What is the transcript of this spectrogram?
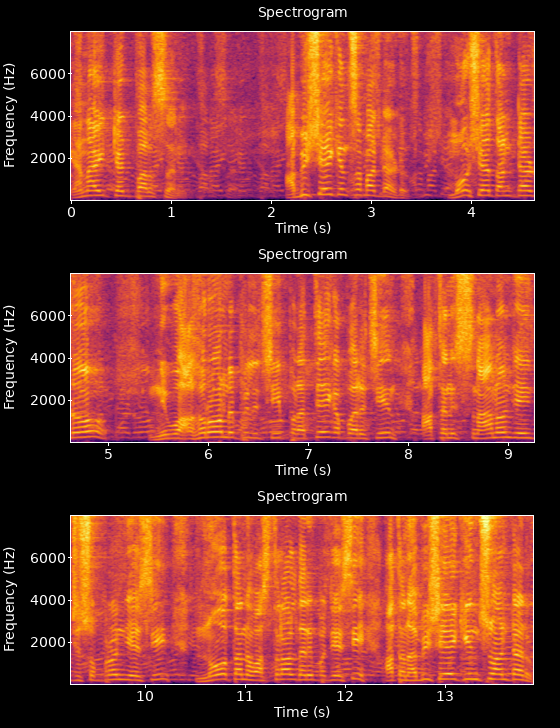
ఎనైటెడ్ పర్సన్. అభిషేకించబడ్డాడు. మోషేత్ అంటాడు నువ్వు అహరోను పిలిచి ప్రత్యేకపరిచి అతని స్నానం చేయించి శుభ్రం చేసి నూతన వస్త్రాలు ధరింపజేసి అతను అభిషేకించు అంటారు.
